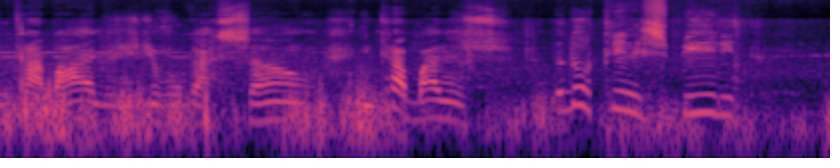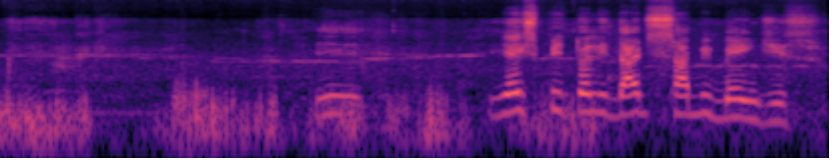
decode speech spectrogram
em trabalhos de divulgação, em trabalhos da doutrina espírita. E, e a espiritualidade sabe bem disso.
